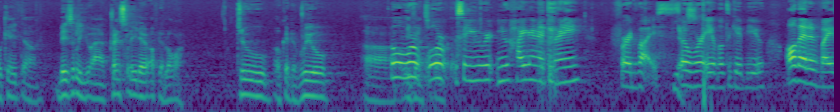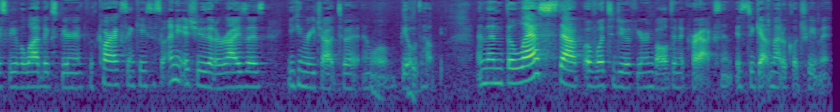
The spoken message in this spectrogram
okay the, basically you are translator of the law to okay the real uh, Well, we're, we're, so you were, you hire an attorney for advice. Yes. So we're able to give you all that advice. We have a lot of experience with car accident cases. So any issue that arises, you can reach out to it, and we'll be able to help you. And then the last step of what to do if you're involved in a car accident is to get medical treatment.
